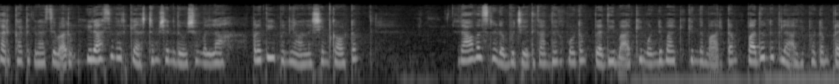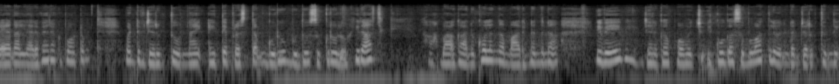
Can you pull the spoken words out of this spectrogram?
కర్కాటక రాశివారు ఈ రాశి వారికి అష్టం శని దోషం వల్ల ప్రతి పని ఆలస్యం కావటం రావాల్సిన డబ్బు చేతికి అందకపోవటం ప్రతి బాకీ మొండి బాకీ కింద మారటం పదోన్నతులు ఆగిపోవటం ప్రయాణాలు నెరవేరకపోవటం వంటివి జరుగుతూ ఉన్నాయి. అయితే ప్రస్తుతం గురు బుధు శుక్రులు ఈ రాశికి బాగా అనుకూలంగా మారినందున ఇవేవి జరగకపోవచ్చు. ఎక్కువగా శుభవార్తలు వినడం జరుగుతుంది.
